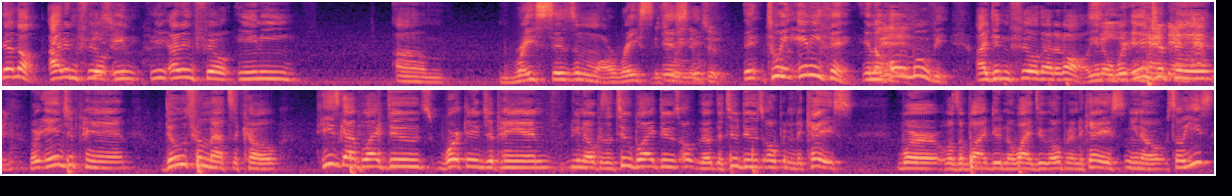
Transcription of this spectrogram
No, no, I didn't feel any. I didn't feel any um, racism or race Between them two. between anything in the Oh, whole movie. I didn't feel that at all. You know, we're in Japan. We're in Japan. Dudes from Mexico. He's got black dudes working in Japan. You know, because the two black dudes, the, the two dudes opening the case, were was a black dude and a white dude opening the case. You know, so he's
